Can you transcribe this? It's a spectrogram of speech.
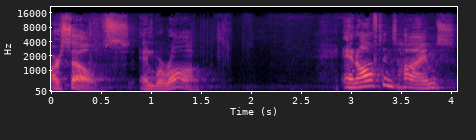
ourselves and we're wrong. And oftentimes,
